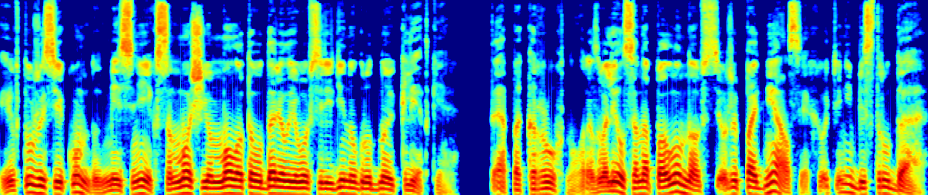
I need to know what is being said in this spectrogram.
и в ту же секунду мясник с мощью молота ударил его в середину грудной клетки. Тапок рухнул, развалился на полу, но все же поднялся, хоть и не без труда.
